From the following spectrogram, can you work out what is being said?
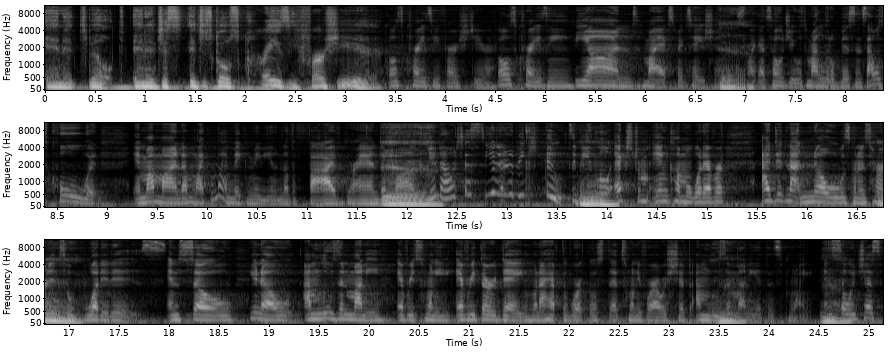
and it's built and it just it just goes crazy first year Goes crazy first year. Goes crazy beyond my expectations. Like I told you, it was my little business. I was cool with, in my mind, I'm like, I might make maybe another five grand a Yeah. month. You know, just, you know, to be cute, to be a little mm. extra income or whatever. I did not know it was going to turn into mm. what it is. And so, you know, I'm losing money every 20, every third day when I have to work those that 24 hour shift. I'm losing mm. money at this point. And so it just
